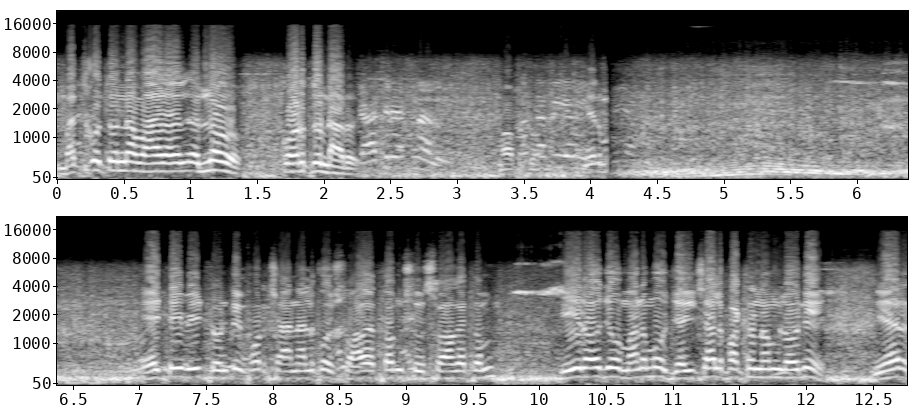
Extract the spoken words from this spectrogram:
బతుకుతున్న వాళ్ళు కోరుతున్నారు. మీరు- ఏటీవీ ట్వంటీ ఫోర్ ఛానల్కు స్వాగతం సుస్వాగతం. ఈరోజు మనము జైశాల పట్టణంలోని నియర్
